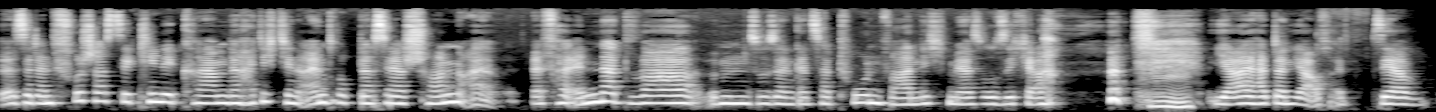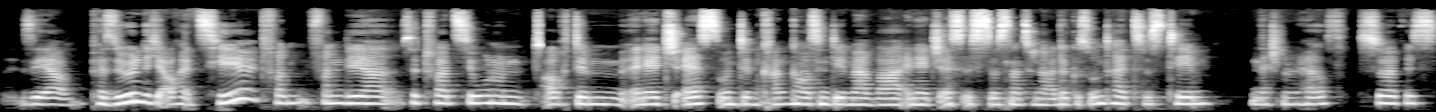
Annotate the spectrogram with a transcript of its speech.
als er dann frisch aus der Klinik kam, da hatte ich den Eindruck, dass er schon äh, verändert war. Ähm, so sein ganzer Ton war nicht mehr so sicher. Mhm. Ja, er hat dann ja auch sehr sehr persönlich auch erzählt von, von der Situation und auch dem NHS und dem Krankenhaus, in dem er war. NHS ist das nationale Gesundheitssystem. National Health Service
